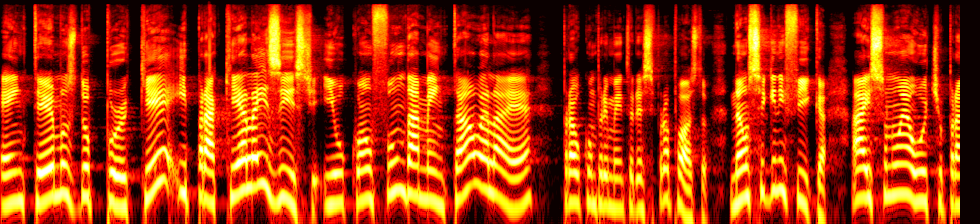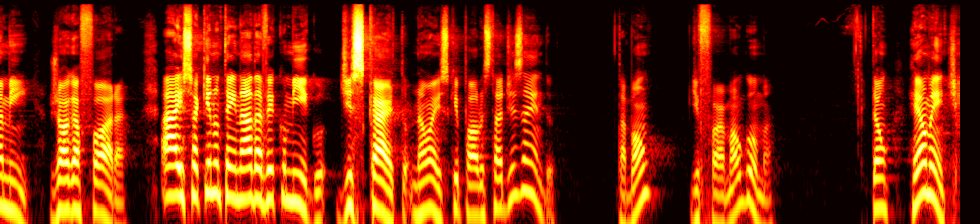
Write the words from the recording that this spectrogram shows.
é em termos do porquê e para que ela existe e o quão fundamental ela é para o cumprimento desse propósito. Não significa, ah, isso não é útil para mim, joga fora. Ah, isso aqui não tem nada a ver comigo, descarto. Não é isso que Paulo está dizendo. Tá bom? De forma alguma. Então, realmente,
